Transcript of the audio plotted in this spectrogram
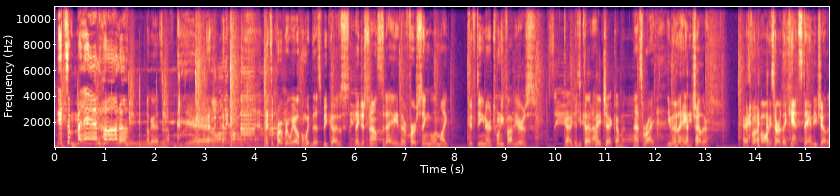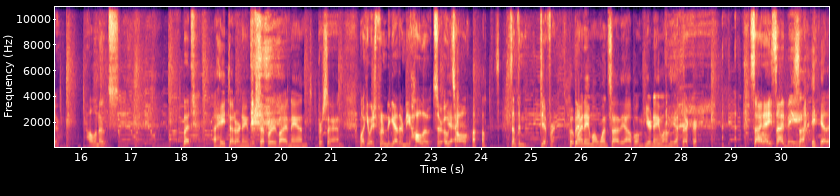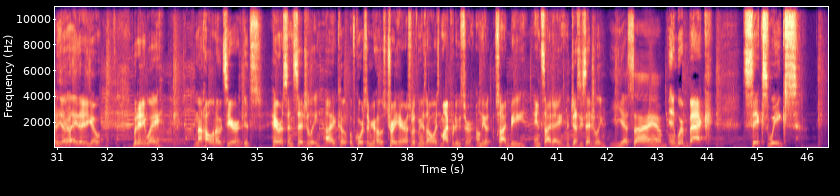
It's a manhunter. Okay, that's enough. Yeah. it's appropriate we open with this because they just announced today their first single in like 15 or 25 years. Gotta keep that out. paycheck coming. That's right. Even though they hate each other. That's what I've always heard. They can't stand each other. Hall and Oates. But I hate that our names are separated by an and percent. why can't we just put them together and be Hall Oates or Oates Yeah. Hall? Something different. Put my name on one side of the album, your name on the other. Side A, side B. Side- yeah, there you yeah, go. Hey, there you go. But anyway, not Hall Oates here. It's Harris and Seidule. I, co- of course, am your host, Trey Harris. With me, as always, my producer on the side B and side A, Jesse Seidule. yes, I am. And we're back. Six weeks.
